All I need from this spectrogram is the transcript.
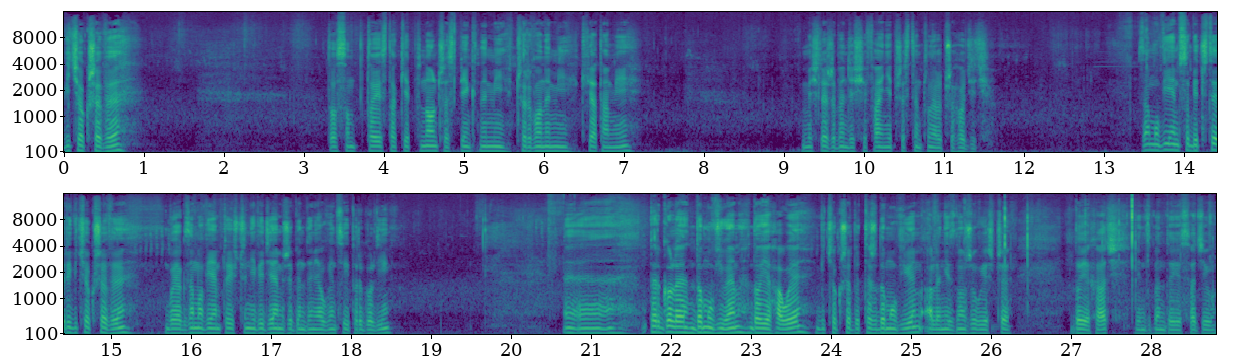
wiciokrzewy. To, są, to jest takie pnącze z pięknymi czerwonymi kwiatami. Myślę, że będzie się fajnie przez ten tunel przechodzić. Zamówiłem sobie cztery wiciokrzewy, bo jak zamawiałem, to jeszcze nie wiedziałem, że będę miał więcej pergoli. Eee, pergole domówiłem, dojechały. Wiciokrzewy też domówiłem, ale nie zdążyły jeszcze dojechać, więc będę je sadził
